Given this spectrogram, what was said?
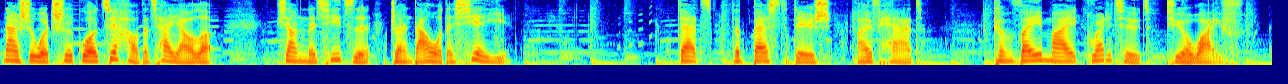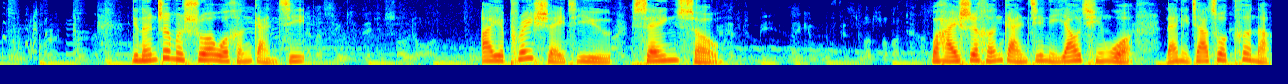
那是我吃过最好的菜肴了，向你的妻子转达我的谢意。That's the best dish I've had. Convey my gratitude to your wife. 你能这么说，我很感激。I appreciate you saying so. 我还是很感激你邀请我来你家做客呢。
